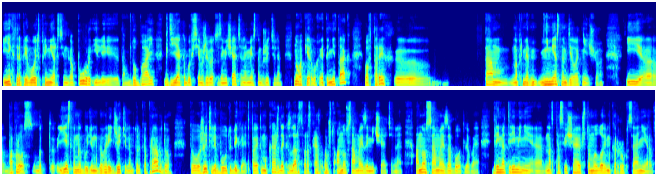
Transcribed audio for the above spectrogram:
И некоторые приводят пример Сингапур или там Дубай, где якобы всем живется замечательно, местным жителям. Ну, во-первых, это не так. Во-вторых, э там, например, не местным делать нечего. И э, вопрос, вот если мы будем говорить жителям только правду, то жители будут убегать. Поэтому каждое государство рассказывает о том, что оно самое замечательное, оно самое заботливое. Время от времени э, нас просвещают, что мы ловим коррупционеров.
